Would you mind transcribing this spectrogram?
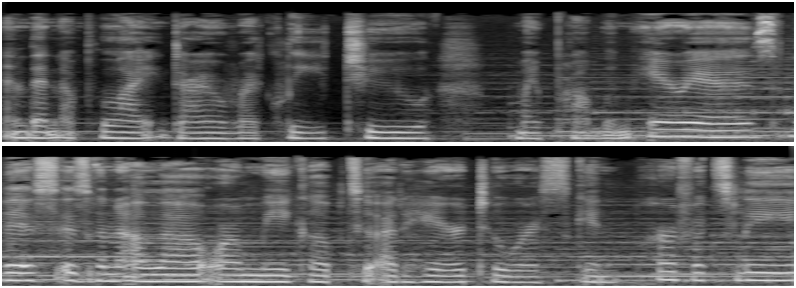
and then apply it directly to my problem areas. This is going to allow our makeup to adhere to our skin perfectly.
